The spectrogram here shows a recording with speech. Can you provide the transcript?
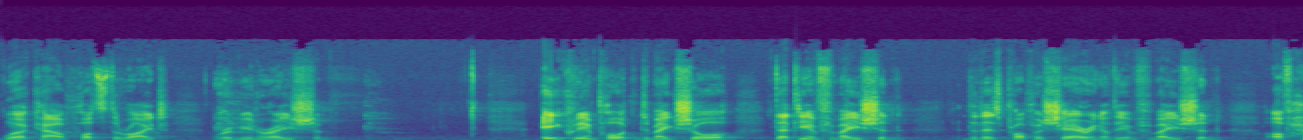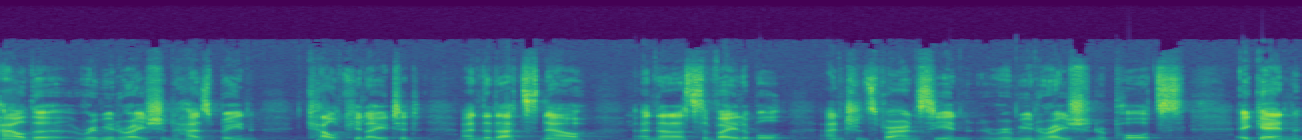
work out what's the right remuneration. Equally important to make sure that the information, that there's proper sharing of the information of how the remuneration has been calculated and that that's now and that that's available and transparency in remuneration reports. Again,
